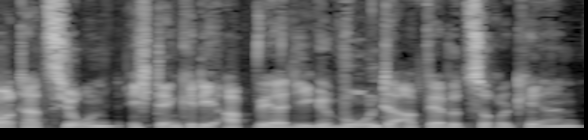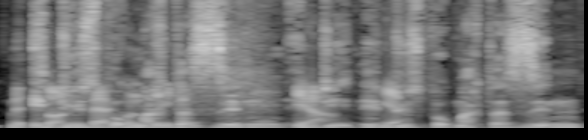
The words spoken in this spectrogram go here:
Rotation. Ich denke, die Abwehr, die gewohnte Abwehr wird zurückkehren mit In Sonnenberg Duisburg und macht Riedel. das Sinn. In, Ja, Di- in ja. Duisburg macht das Sinn.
